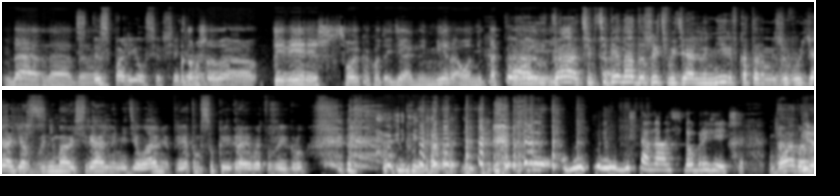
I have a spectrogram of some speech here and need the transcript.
Да, да, да. ты спалился, все Потому дела. что э, ты веришь в свой какой-то идеальный мир, а он не Да, такой. и да, такое. тебе надо жить в идеальном мире, в котором и живу я. Я же занимаюсь реальными делами, при этом, сука, играю в эту же игру. Диссонанс, добрый вечер. Да, да, И да.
